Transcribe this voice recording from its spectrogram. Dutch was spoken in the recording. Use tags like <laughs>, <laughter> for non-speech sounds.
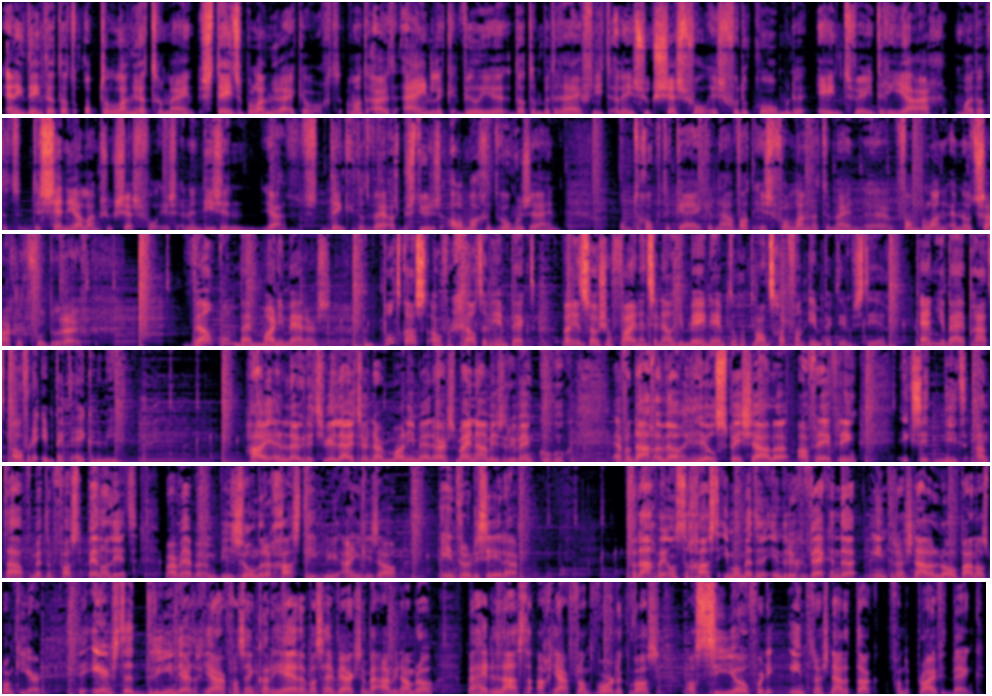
En ik denk dat dat op de langere termijn steeds belangrijker wordt. Want uiteindelijk wil je dat een bedrijf niet alleen succesvol is voor de komende 1, 2, 3 jaar, maar dat het decennia lang succesvol is. En in die zin ja, denk ik dat wij als bestuurders allemaal gedwongen zijn om toch ook te kijken naar wat is voor lange termijn uh, van belang en noodzakelijk voor het bedrijf. Welkom bij Money Matters, een podcast over geld en impact, waarin Social Finance NL je meeneemt door het landschap van impact investeren en je bijpraat over de impact-economie. Hi en leuk dat je weer luistert naar Money Matters. Mijn naam is Ruben Koekoek en vandaag een wel heel speciale aflevering. Ik zit niet aan tafel met een vast panellid, maar we hebben een bijzondere gast die ik nu aan jullie zal introduceren. Vandaag bij ons te gast iemand met een indrukwekkende internationale loopbaan als bankier. De eerste 33 jaar van zijn carrière was hij werkzaam bij ABN AMRO, waar hij de laatste acht jaar verantwoordelijk was als CEO voor de internationale tak van de private bank.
